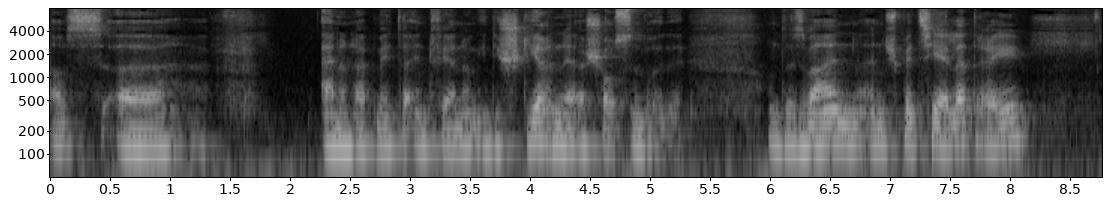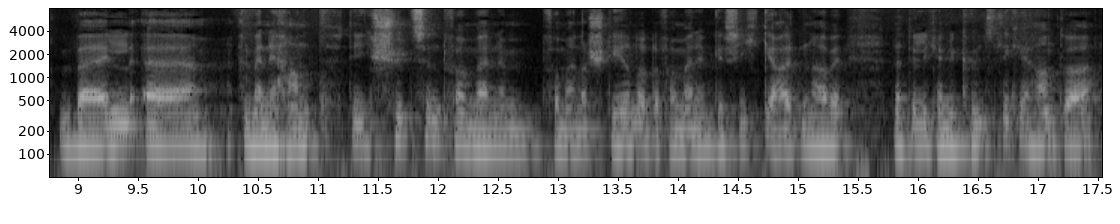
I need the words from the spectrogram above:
aus äh, eineinhalb Meter Entfernung in die Stirne erschossen wurde. Und das war ein, ein spezieller Dreh weil äh, meine Hand, die ich schützend vor, meinem, vor meiner Stirn oder vor meinem Gesicht gehalten habe, natürlich eine künstliche Hand war.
